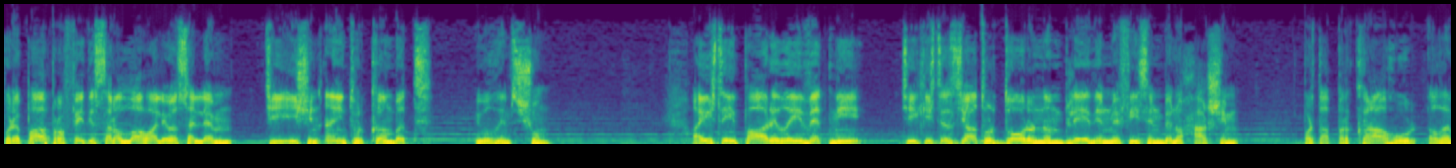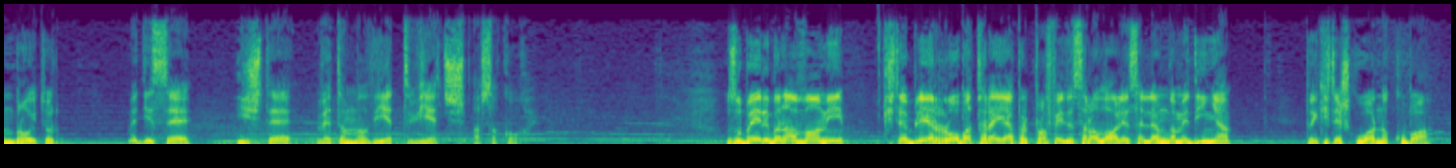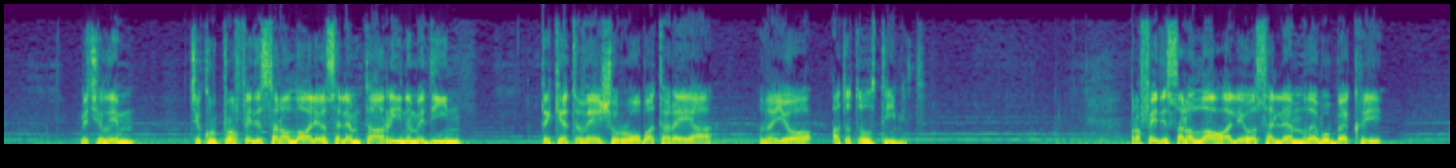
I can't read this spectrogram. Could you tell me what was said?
Kur e pa profeti sallallahu alaihi wasallam që i ishin ënjtur këmbët, iu dhimbs shumë. Ai ishte i pari dhe i vetmi që i kishte zgjatur dorën në mbledhjen me fisin Benu Hashim, për ta përkrahur dhe mbrojtur, megjithëse ishte vetëm 10 vjeç asokohe. Zubejri bën Avami kishte blerë rroba të reja për profetin sallallahu alaihi wasallam nga Medinja dhe kishte shkuar në Kuba me qëllim që kur profeti sallallahu alejhi ue sellem të arrijë në Medinë të ketë veshur rroba të reja dhe jo ato të udhëtimit. Profeti sallallahu alejhi ue sellem dhe Abu Bekri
